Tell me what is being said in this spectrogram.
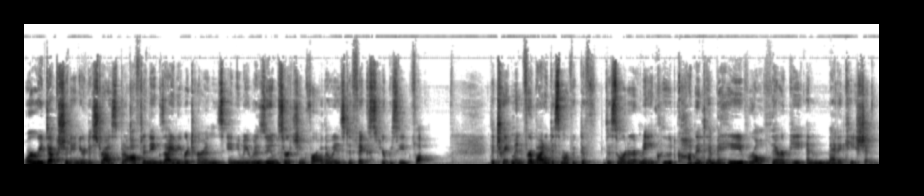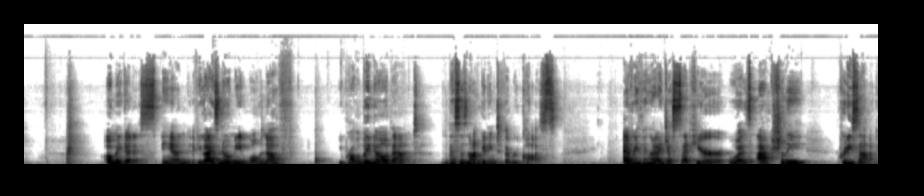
or a reduction in your distress, but often the anxiety returns and you may resume searching for other ways to fix your perceived flaw. The treatment for body dysmorphic dif- disorder may include cognitive behavioral therapy and medication. Oh my goodness. And if you guys know me well enough, you probably know that this is not getting to the root cause. Everything that I just said here was actually pretty sad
